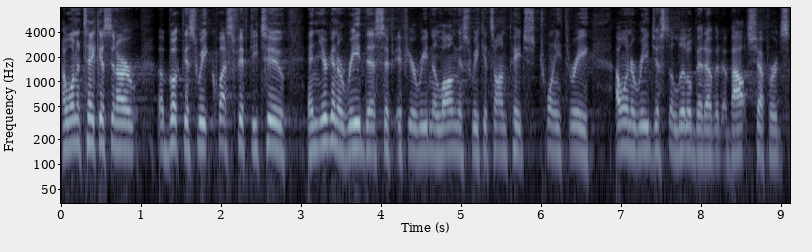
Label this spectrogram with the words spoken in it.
I want to take us in our uh, book this week, Quest 52, and you're going to read this if, if, you're reading along this week. It's on page 23. I want to read just a little bit of it about shepherds.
